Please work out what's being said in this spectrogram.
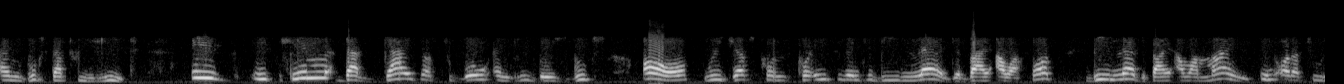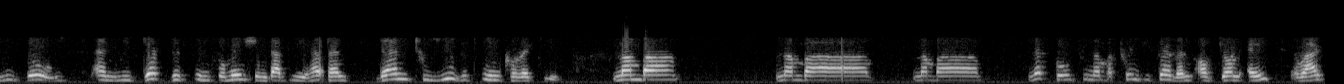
and books that we read, is it him that guides us to go and read those books, or we just co- coincidentally be led by our thoughts, be led by our minds in order to read those, and we get this information that we happen then to use it incorrectly. Number, number, number, let's go to number 27 of John 8, right?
